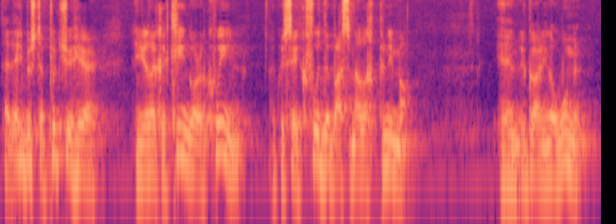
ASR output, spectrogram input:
that Abish to put you here, and you're like a king or a queen, like we say, kfud bas melech pnimo, in regarding a woman,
